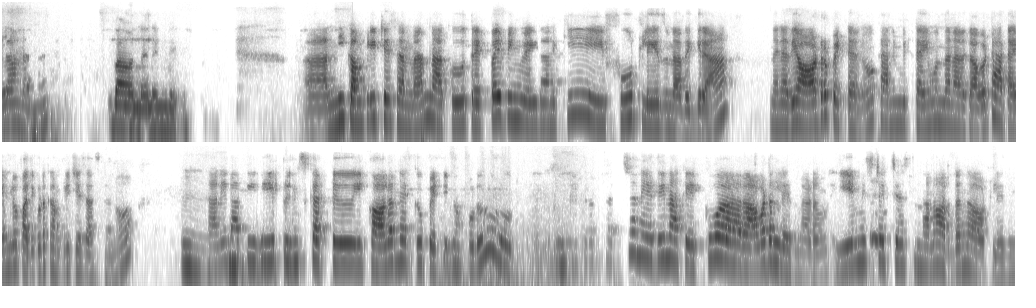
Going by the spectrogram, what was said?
ఎలా ఉన్నారు మ్యామ్? బాగున్నానండి. అన్నీ కంప్లీట్ చేశాను మ్యామ్. నాకు థ్రెడ్ పైపింగ్ వేయడానికి ఫూట్ లేదు నా దగ్గర. నేనది ఆర్డర్ పెట్టాను. కానీ మీరు టైమ్ ఉందన్నారు కాబట్టి, ఆ టైంలో 10 కూడా కంప్లీట్ చేసేస్తాను. కానీ నాకిది ప్రిన్స్ కట్, ఈ కాలర్ నెక్ పెట్టినప్పుడు ఇక్కడ ఖర్చు అనేది నాకు ఎక్కువ రావడం లేదు మేడం. ఏం మిస్టేక్ చేస్తున్నానో అర్థం కావట్లేదు.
